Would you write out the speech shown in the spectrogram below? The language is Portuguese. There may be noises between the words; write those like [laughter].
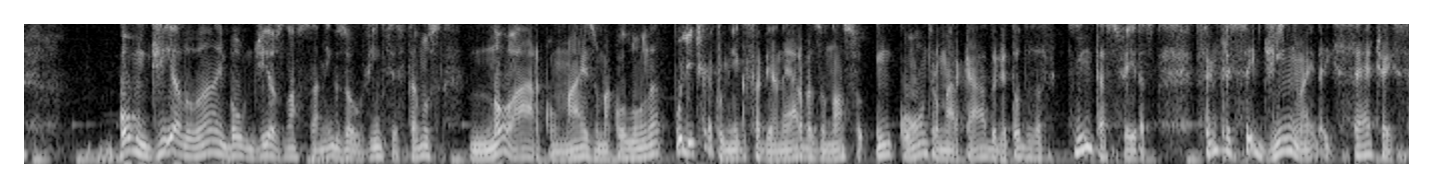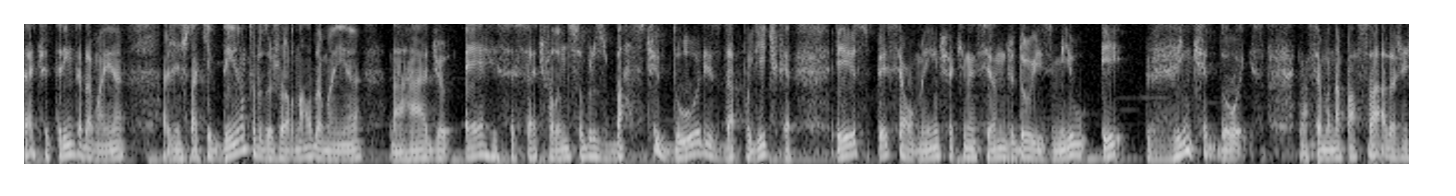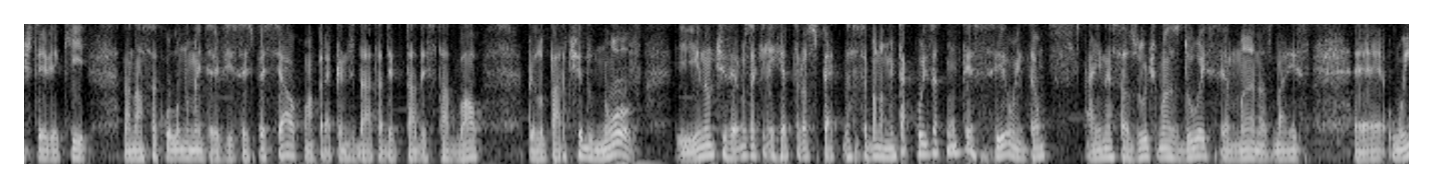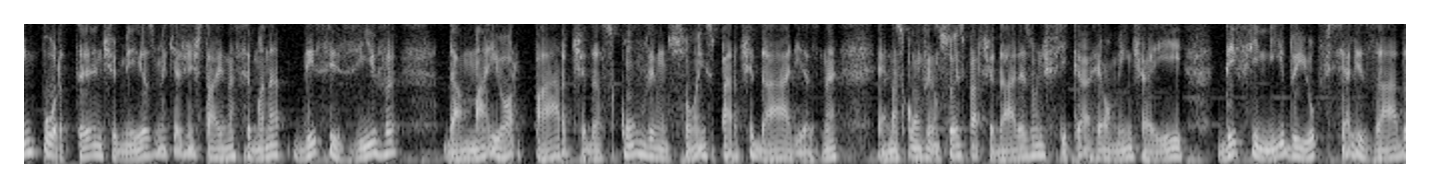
Bom dia, Luan, e bom dia aos nossos amigos ouvintes. Estamos no ar com mais uma coluna Política comigo, Fabiana Erbas, o nosso encontro marcado de todas as quintas-feiras, sempre cedinho, aí das 7 às 7 e 30 da manhã. A gente está aqui dentro do Jornal da Manhã, na rádio RC7, falando sobre os bastidores da política, especialmente aqui nesse ano de 2020. 22. Na semana passada, a gente teve aqui na nossa coluna uma entrevista especial com a pré-candidata a deputada estadual pelo Partido Novo e não tivemos aquele retrospecto da semana. Muita coisa aconteceu, então, aí nessas últimas duas semanas, mas é, o importante mesmo é que a gente está aí na semana decisiva da maior parte das convenções partidárias, né? É nas convenções partidárias onde fica realmente aí definido e oficializado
